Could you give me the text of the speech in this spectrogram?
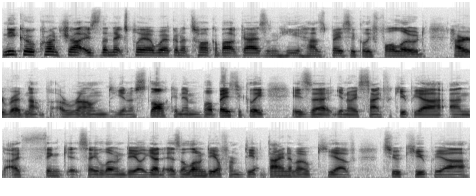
Niko Kranjcar is the next player we're going to talk about, guys, and he has basically followed Harry Redknapp around, you know, stalking him, but basically he's, uh, you know, he's signed for QPR, and I think it's a loan deal. Yeah, it's a loan deal from D Dynamo Kiev to QPR,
